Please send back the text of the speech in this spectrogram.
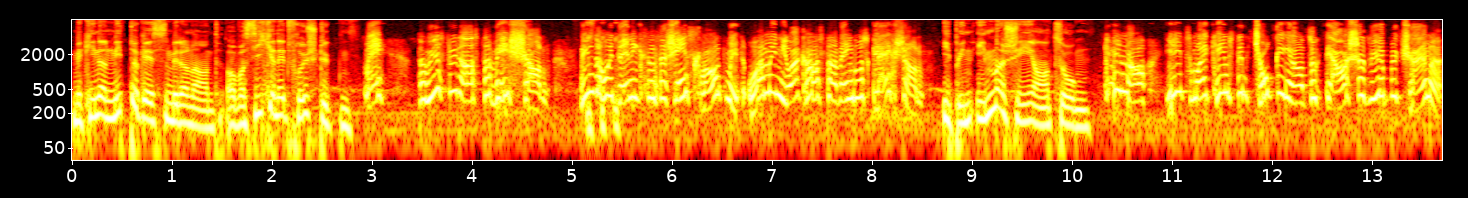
Wir können Mittagessen miteinander, aber sicher nicht frühstücken. Mei, da wirst du wieder aus der Wäsche schauen. Nimm dir halt wenigstens ein schönes Gewand mit. Einmal im Jahr kannst du ein wenig was gleich schauen. Ich bin immer schön angezogen. Genau, jedes Mal kommst du im Jogginganzug, der ausschaut wie ein Pyjama.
